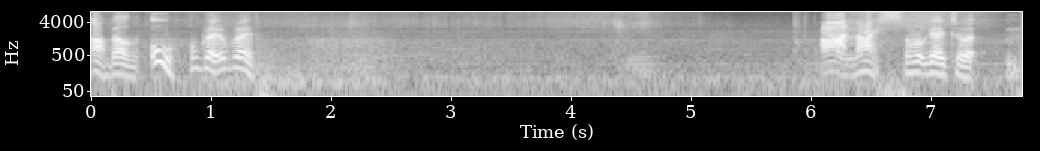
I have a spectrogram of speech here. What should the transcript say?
Ah, Belden. Oh, upgrade, upgrade. Ah, nice. Another upgrade to it.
